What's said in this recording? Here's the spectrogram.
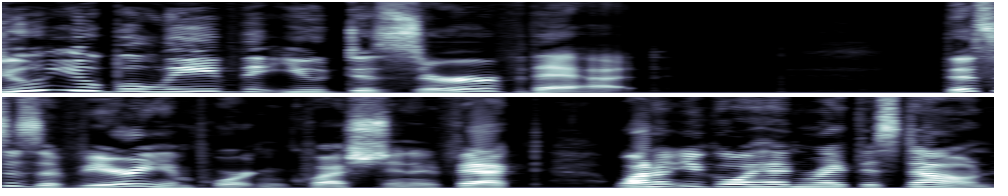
Do you believe that you deserve that? This is a very important question. In fact, why don't you go ahead and write this down?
